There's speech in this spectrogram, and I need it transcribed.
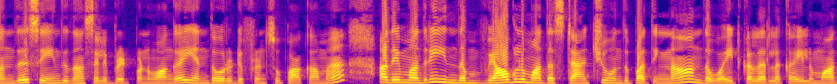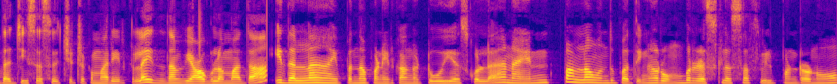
வந்து சேர்ந்து தான் செலிப்ரேட் பண்ணுவாங்க. எந்த ஒரு டிஃப்ரென்ஸும் பார்க்காம. அதே மாதிரி இந்த வியாகுல மாதா ஸ்டாச்சு வந்து பார்த்திங்கன்னா அந்த ஒயிட் கலரில் கையில் மாதா ஜீசஸ் வச்சுட்டு இருக்க மாதிரி இருக்குல்ல இதுதான் வியாகுல மாதா. இதெல்லாம் இப்போ தான் பண்ணியிருக்காங்க டூ இயர்ஸ்க்குள்ளே நான் எப்பெல்லாம் வந்து பார்த்திங்கன்னா ரொம்ப ரெஸ்ட்லெஸ்ஸாக ஃபீல் பண்ணுறணும்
